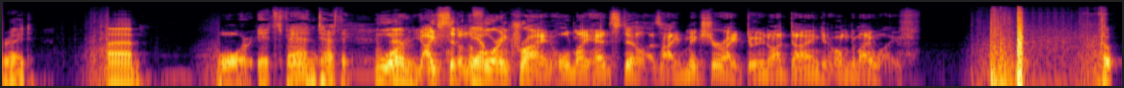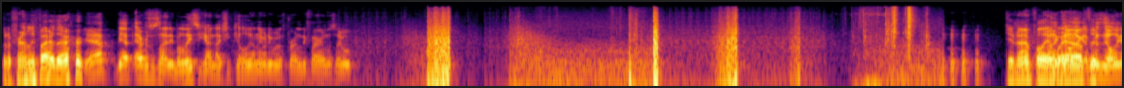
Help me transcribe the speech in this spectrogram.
Right. Um. War, it's fantastic. War, Um, I sit on the floor and cry and hold my head still as I make sure I do not die and get home to my wife. Oh, but a friendly fire there. Yep, yep, ever so slightly, but at least you can't actually kill anybody with a friendly fire in this, I hope. Dude, I'm fully I think they aware only of the they only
